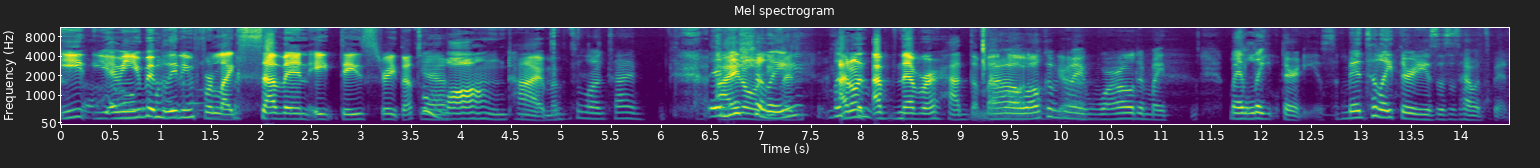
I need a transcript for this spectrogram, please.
eat. I mean, you've been bleeding for like seven, eight days straight. That's Yeah. a long time. It's a long time. I don't Initially, even. like I don't. the- I've never had them. oh, welcome to my world in my my late thirties, mid to late thirties. This is how it's been.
